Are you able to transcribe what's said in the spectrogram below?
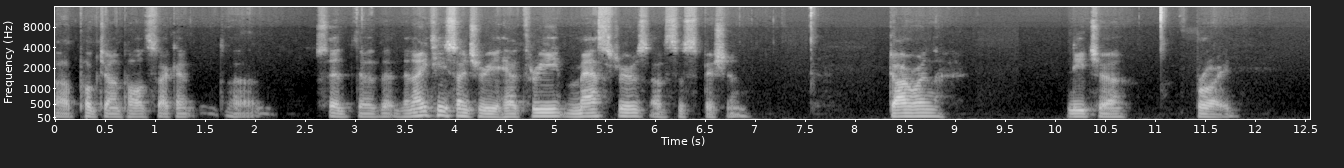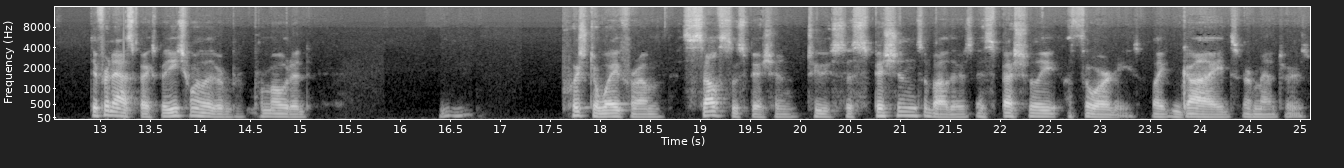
uh, Pope John Paul II said the, the, the 19th century had three masters of suspicion Darwin, Nietzsche, Freud. Different aspects, but each one of them promoted, pushed away from self suspicion to suspicions of others, especially authorities like guides or mentors.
